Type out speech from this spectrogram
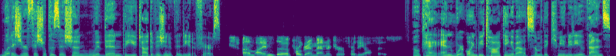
what is your official position within the Utah Division of Indian Affairs? Um, I'm the program manager for the office. Okay, and we're going to be talking about some of the community events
